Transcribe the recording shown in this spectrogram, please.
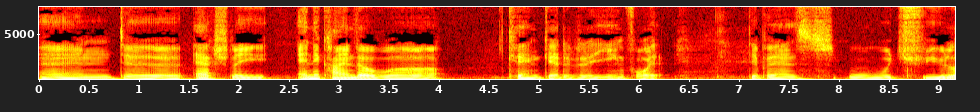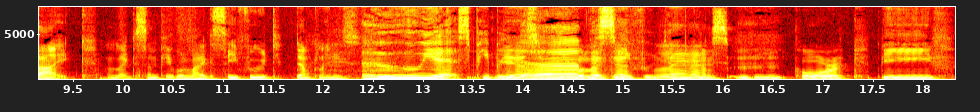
and uh, actually any kind of uh, can get it in for it. Depends which you like. Like some people like seafood dumplings. Oh yes, people Yeah, some love people the like, uh, seafood lamb. dumplings. hmm pork, beef,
